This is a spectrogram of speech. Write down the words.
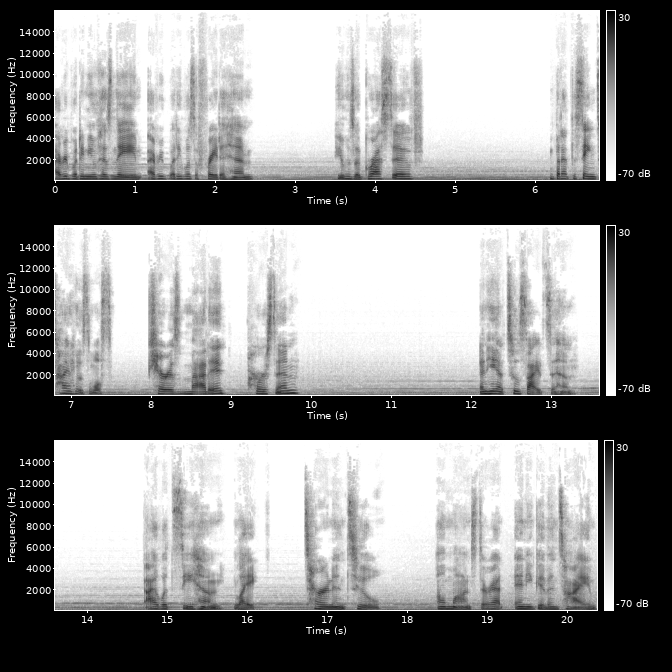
Everybody knew his name. Everybody was afraid of him. He was aggressive, but at the same time, he was the most charismatic person. And he had two sides to him. I would see him like turn into a monster at any given time.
